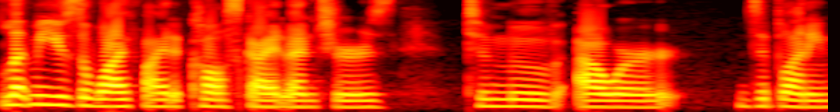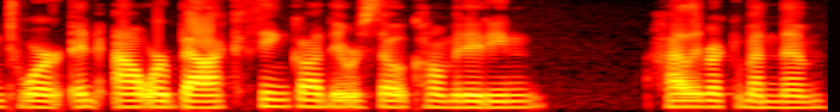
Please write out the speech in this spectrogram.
Let me use the Wi Fi to call Sky Adventures to move our ziplining tour an hour back. Thank God they were so accommodating. Highly recommend them.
